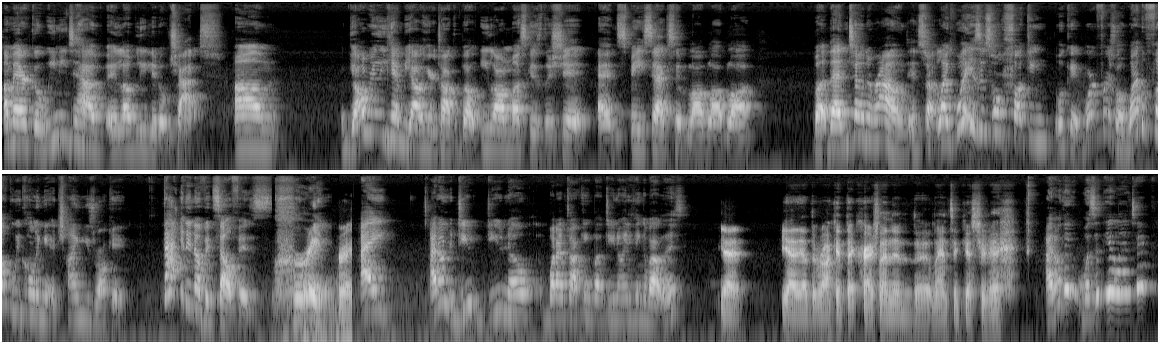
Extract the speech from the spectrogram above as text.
America, we need to have a lovely little chat um, y'all really can't be out here talking about Elon Musk is the shit and SpaceX and blah blah blah. But then turn around and start like, what is this whole fucking okay? Work first of all, why the fuck are we calling it a Chinese rocket? That in and of itself is cringe. Right. I I don't do you do you know what I'm talking about? Do you know anything about this? Yeah. Yeah, yeah, the rocket that crash landed in the Atlantic yesterday. I don't think was it the Atlantic?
